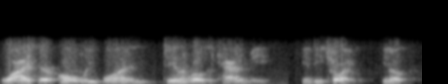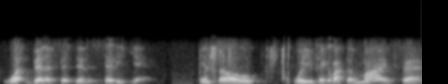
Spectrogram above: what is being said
Why is there only one Jalen Rose Academy in Detroit? You know, what benefit did the city get? And so when you think about the mindset,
